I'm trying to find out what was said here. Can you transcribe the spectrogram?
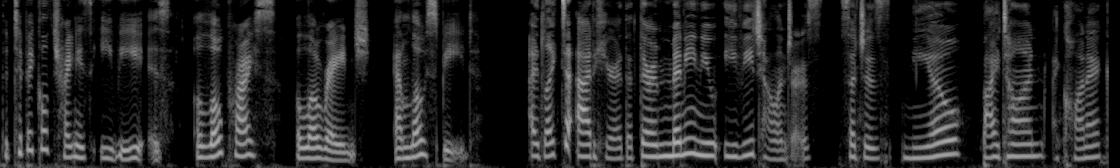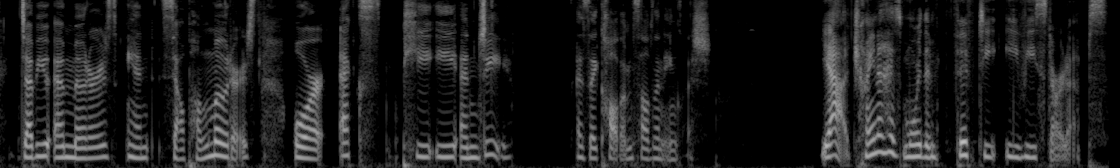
the typical Chinese EV is a low price, a low range, and low speed. I'd like to add here that there are many new EV challengers, such as NIO, Byton, Iconiq, WM Motors, and Xiaopeng Motors, or XPENG, as they call themselves in English. Yeah, China has more than 50 EV startups.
